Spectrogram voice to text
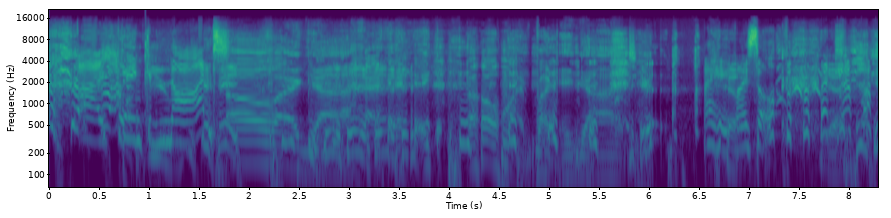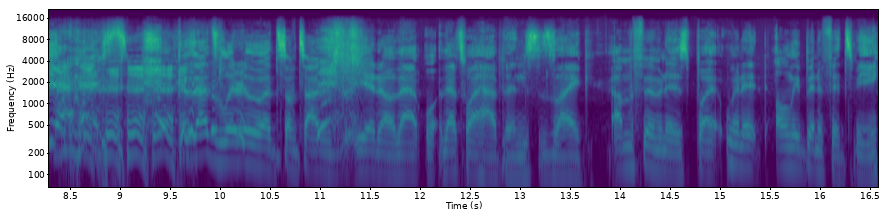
I think not." oh my god. oh my fucking god, dude. I hate myself. Yes, because that's literally what sometimes you know that that's what happens. It's like I'm a feminist, but when it only benefits me.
